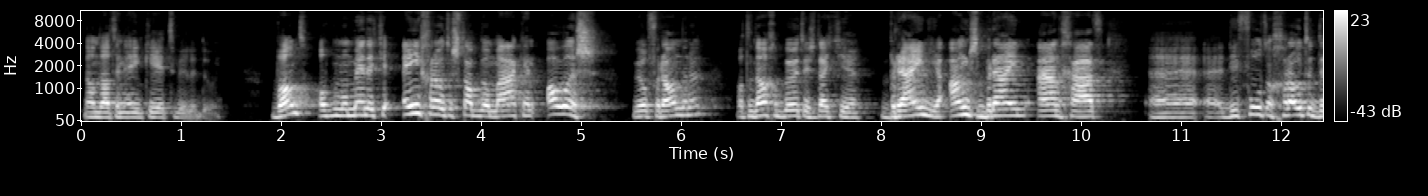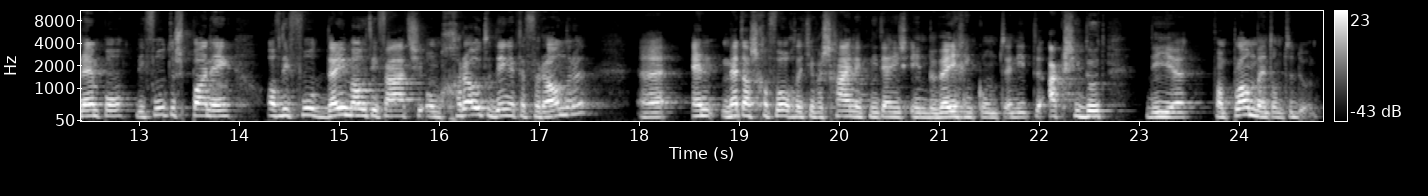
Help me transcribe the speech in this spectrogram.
dan dat in één keer te willen doen. Want op het moment dat je één grote stap wil maken en alles wil veranderen, wat er dan gebeurt is dat je brein, je angstbrein aangaat. Uh, uh, die voelt een grote drempel, die voelt de spanning of die voelt demotivatie om grote dingen te veranderen. Uh, en met als gevolg dat je waarschijnlijk niet eens in beweging komt en niet de actie doet die je van plan bent om te doen.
